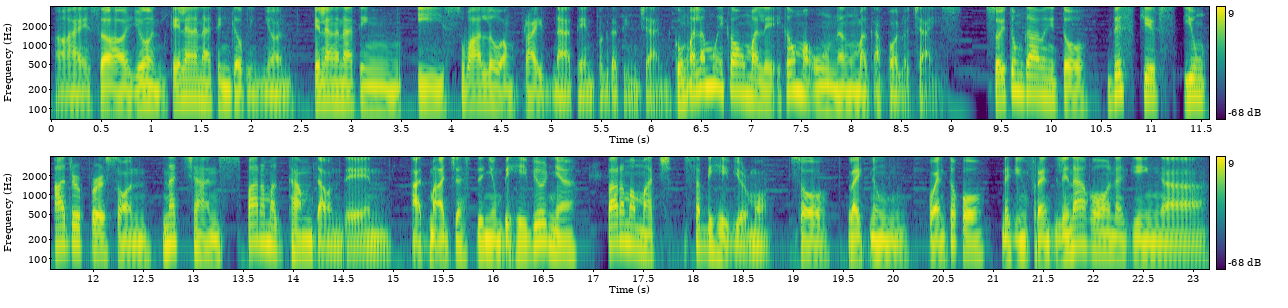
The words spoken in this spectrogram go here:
Okay, so yun. Kailangan nating gawin yon. Kailangan nating i-swallow ang pride natin pagdating dyan. Kung alam mo ikaw ang mali, ikaw maunang mag-apologize. So itong gawin ito, this gives yung other person na chance para mag-calm down din at ma-adjust din yung behavior niya para ma-match sa behavior mo. So, like nung kwento ko, naging friendly na ako, naging uh,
